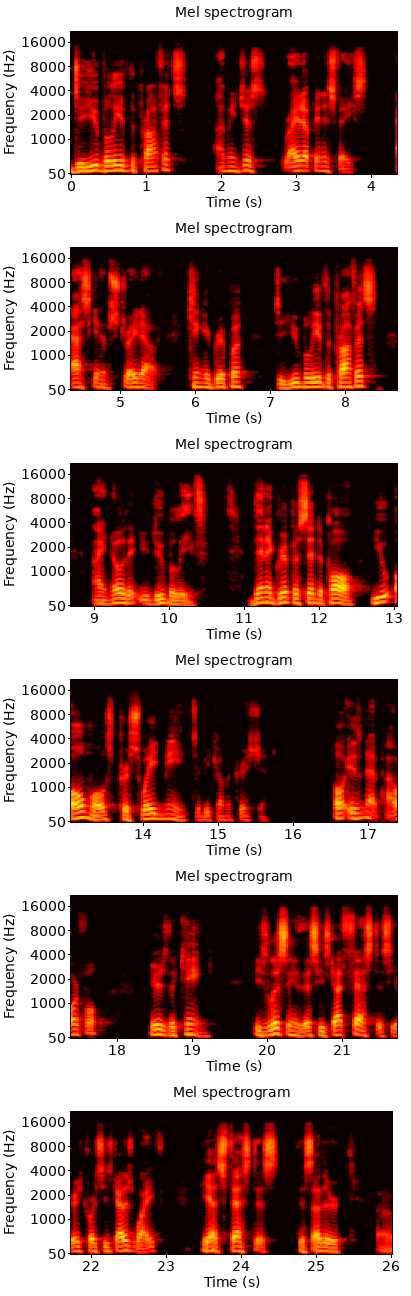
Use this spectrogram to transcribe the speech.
do you believe the prophets? I mean, just right up in his face, asking him straight out, King Agrippa, do you believe the prophets? I know that you do believe. Then Agrippa said to Paul, You almost persuade me to become a Christian. Oh, isn't that powerful? Here's the king. He's listening to this. He's got Festus here. Of course, he's got his wife. He has Festus, this other uh,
